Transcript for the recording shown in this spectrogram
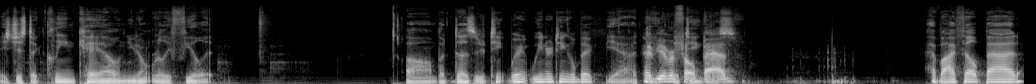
is just a clean KO and you don't really feel it. Um, but does your ting- wiener tingle big? Yeah. Have you ever felt bad? Have I felt bad?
